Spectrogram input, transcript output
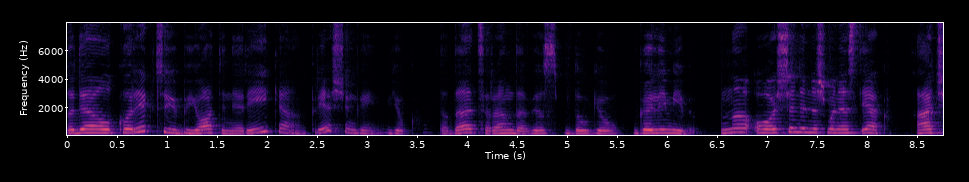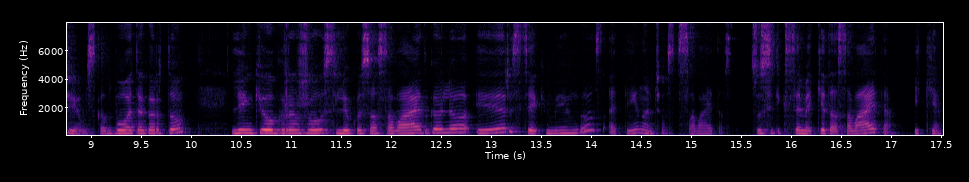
Todėl korekcijų bijoti nereikia priešingai juk tada atsiranda vis daugiau galimybių. Na o šiandien iš manęs tiek Ačiū Jums, kad buvote kartu. Linkiu gražaus likusio savaitgalio ir sėkmingos ateinančios savaitės. Susitiksime kitą savaitę. Iki.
